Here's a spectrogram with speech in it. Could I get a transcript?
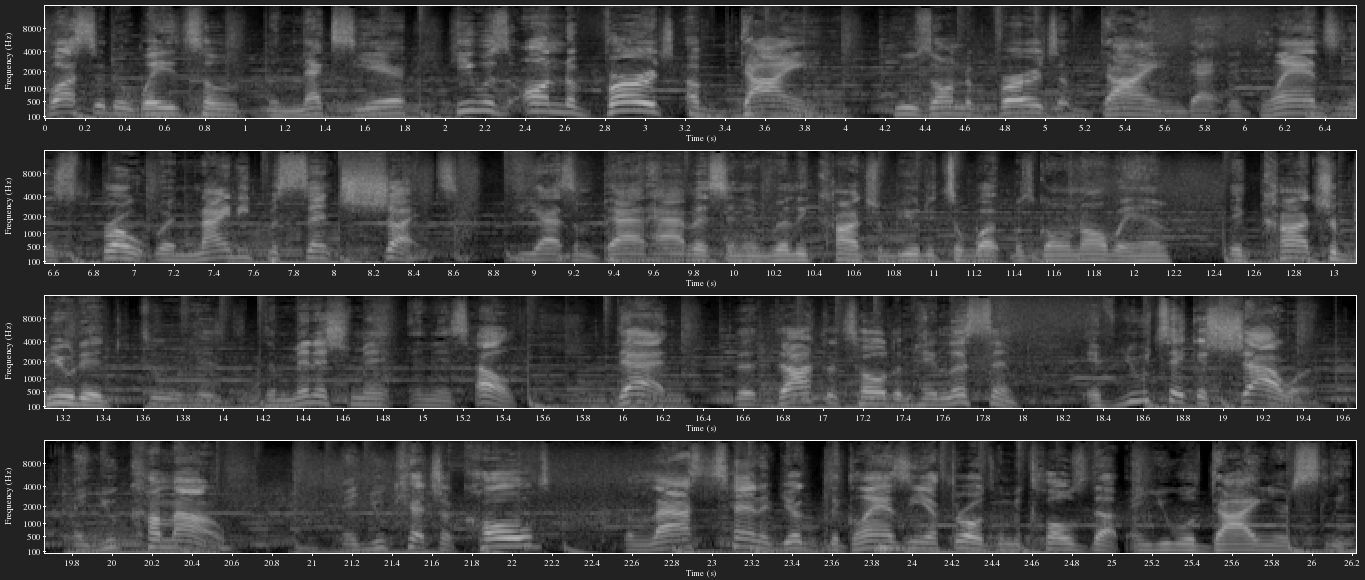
Busta had waited till the next year? He was on the verge of dying. He was on the verge of dying. That the glands in his throat were 90% shut. He had some bad habits, and it really contributed to what was going on with him. It contributed to his diminishment in his health. That the doctor told him, "Hey, listen, if you take a shower and you come out and you catch a cold, the last 10 of your the glands in your throat is gonna be closed up and you will die in your sleep.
